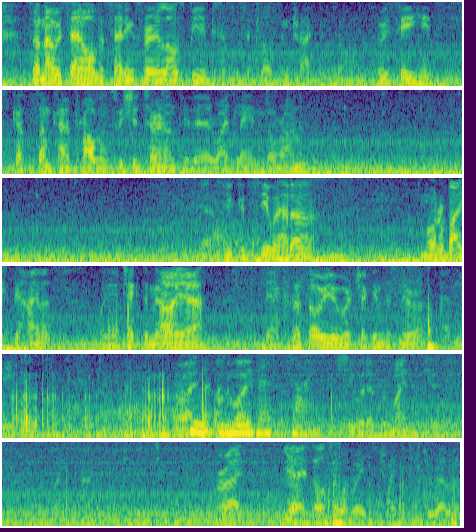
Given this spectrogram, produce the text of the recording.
so now we set all the settings very low speed because it's a closing track and so on. So we see he's got some kind of problems. We should turn onto the right lane and go around him. Yeah, so you could see we had a motorbike behind us when you check the mirror. Oh yeah. Yeah, because I saw you were checking this mirror and Lee could see you were checking this mirror. Here Otherwise, she would have reminded you that there was a motorbike behind us if you didn't check the mirror. Right. So Yeah. that is also one way to try to feed you relevant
